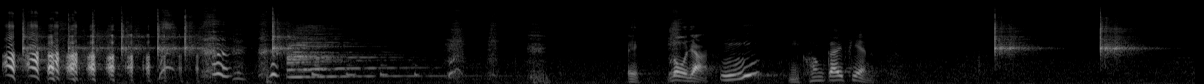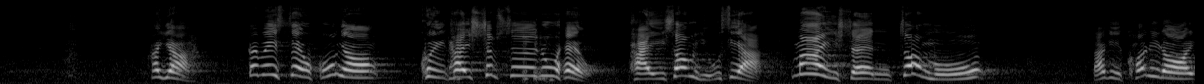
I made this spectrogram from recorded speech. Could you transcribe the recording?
哎，罗家，嗯，你看该片。哎呀，这位小姑娘，魁太十四路后，排上有下，卖身葬母。大家看起来，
